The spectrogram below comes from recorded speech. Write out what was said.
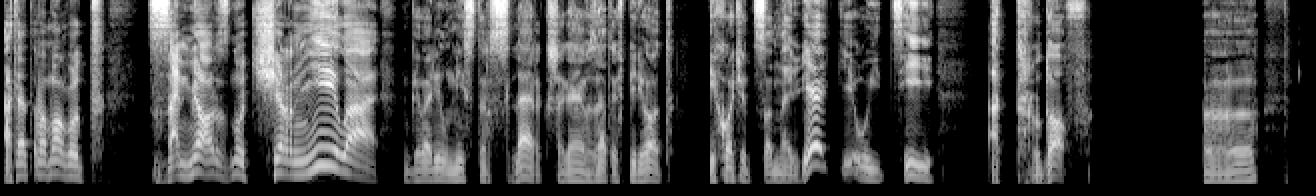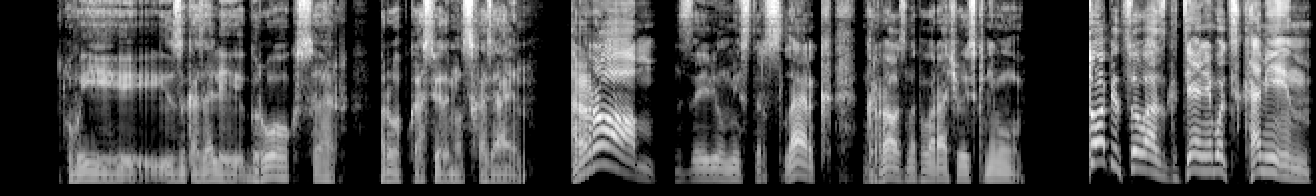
От этого могут замерзнуть чернила, — говорил мистер Слерк, шагая взад и вперед, — и хочется навеки уйти от трудов. «Э, — Вы заказали грок, сэр, — робко осведомился хозяин. — «Ром!» — заявил мистер Слерк, грозно поворачиваясь к нему. «Топится у вас где-нибудь камин?»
